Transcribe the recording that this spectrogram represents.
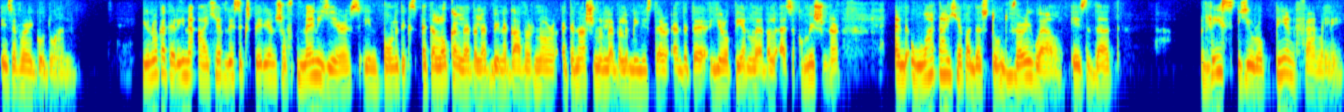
is a very good one. You know, Katerina, I have this experience of many years in politics at the local level. I've been a governor, at the national level, a minister, and at the European level as a commissioner. And what I have understood very well is that this European family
